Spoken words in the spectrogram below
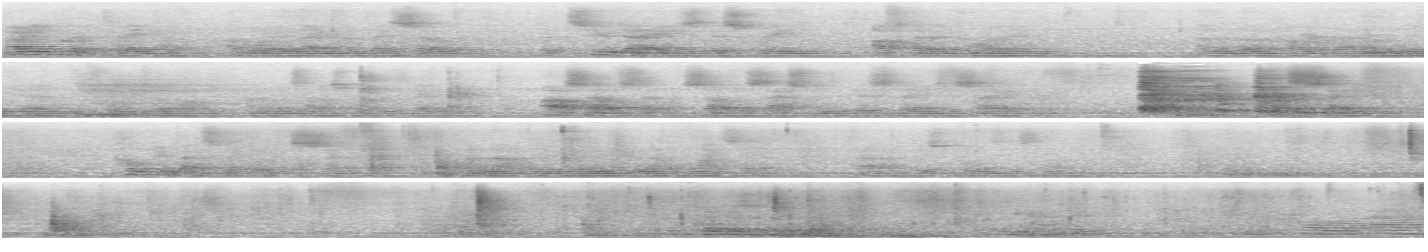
Very quickly, I've already labelled this, so the two days this week, Ofsted are coming in and they're going to point down the um, front door and what we think. Our self, self-assessment at this stage is saying it's safe, could be better, but it's safe. And that be the only thing that will uh, at this point in time. Because of Or, um,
